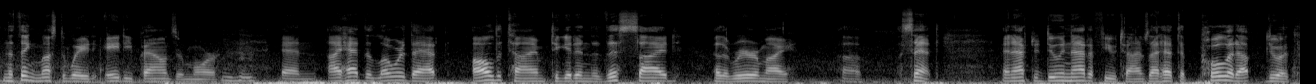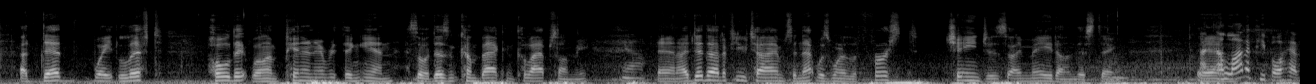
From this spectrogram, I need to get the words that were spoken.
and the thing must have weighed 80 pounds or more. And I had to lower that all the time to get into this side of the rear of my uh, Ascent. And after doing that a few times, I had to pull it up, do a, a dead weight lift, hold it while I'm pinning everything in so it doesn't come back and collapse on me. Yeah. And I did that a few times, and that was one of the first changes I made on this thing. A- a lot of people have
